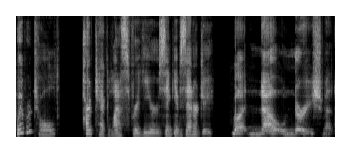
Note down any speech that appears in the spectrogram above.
We were told hardtack lasts for years and gives energy, but no nourishment.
